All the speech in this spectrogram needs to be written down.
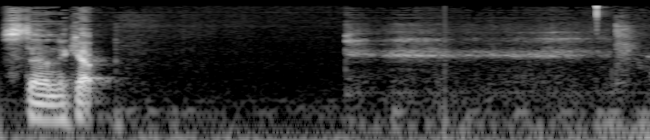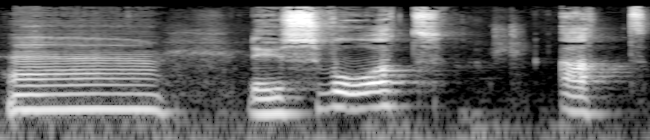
Stanley Cup? Uh... Det är ju svårt att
